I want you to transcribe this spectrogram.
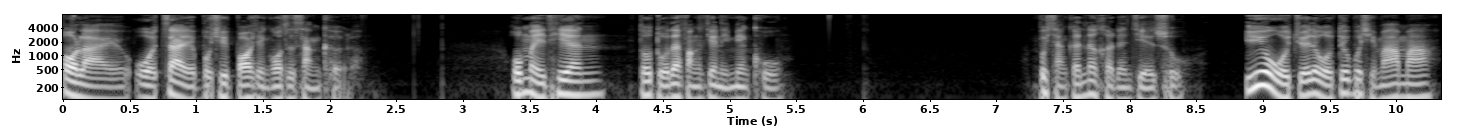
后来我再也不去保险公司上课了，我每天都躲在房间里面哭，不想跟任何人接触。因为我觉得我对不起妈妈，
